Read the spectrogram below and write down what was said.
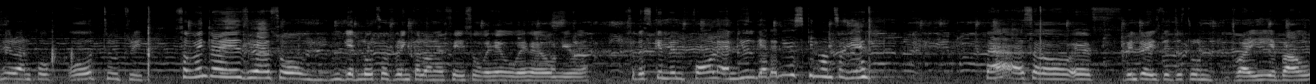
01423 so winter is here so you get lots of wrinkle on your face over here over here on your so the skin will fall and you'll get a new skin once again. So, if winter is there just don't worry about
